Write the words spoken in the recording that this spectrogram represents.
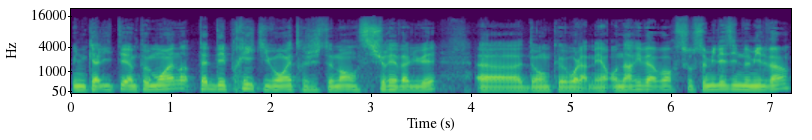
une qualité un peu moindre, peut-être des prix qui vont être justement surévalués. Euh, donc euh, voilà, mais on arrive à avoir sur ce millésime 2020,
